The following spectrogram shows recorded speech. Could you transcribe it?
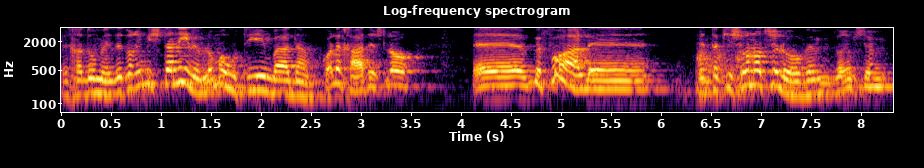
וכדומה, זה דברים משתנים, הם לא מהותיים באדם. כל אחד יש לו אה, בפועל אה, את הכישרונות שלו, והם דברים שהם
